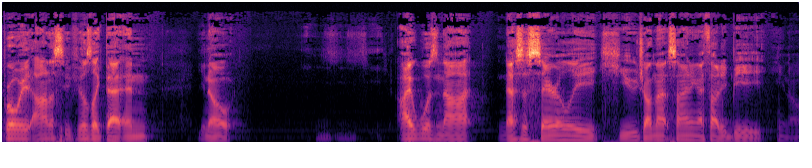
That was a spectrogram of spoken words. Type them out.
Bro, it honestly feels like that. And you know, I was not necessarily huge on that signing. I thought he'd be, you know,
